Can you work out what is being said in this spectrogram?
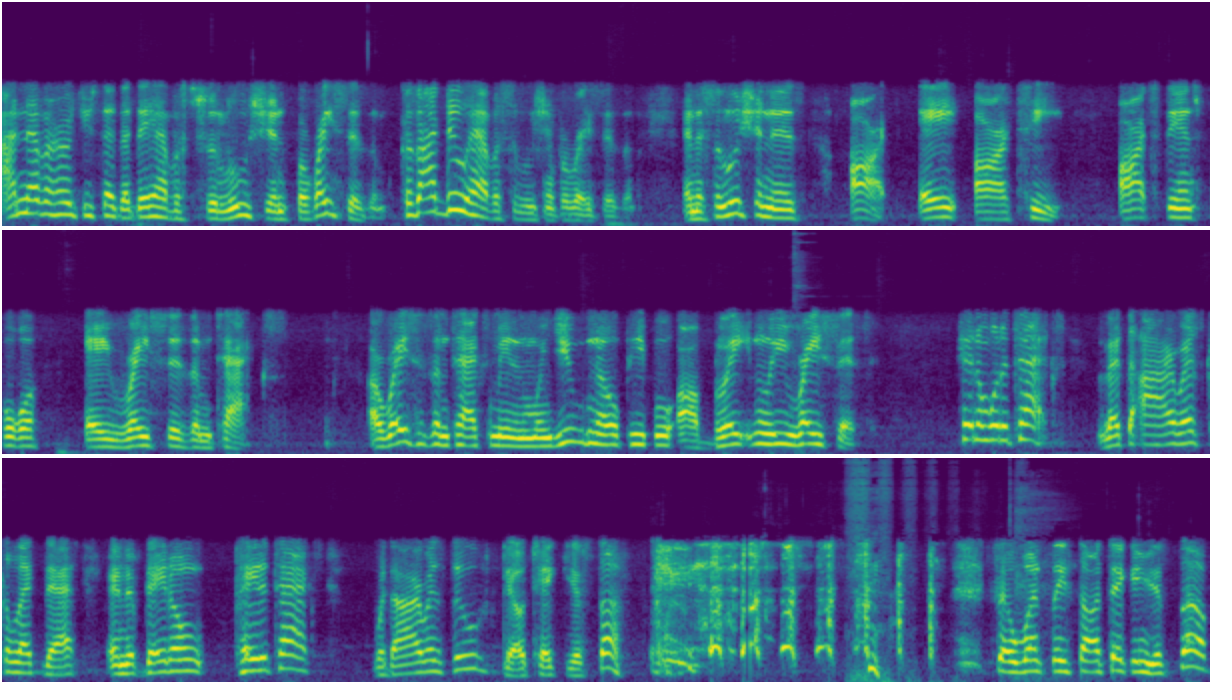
I never heard you say that they have a solution for racism, because I do have a solution for racism. And the solution is ART, A R T. ART stands for a racism tax. A racism tax meaning when you know people are blatantly racist, hit them with a tax. Let the IRS collect that, and if they don't pay the tax, what the IRS do? They'll take your stuff. so once they start taking your stuff,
